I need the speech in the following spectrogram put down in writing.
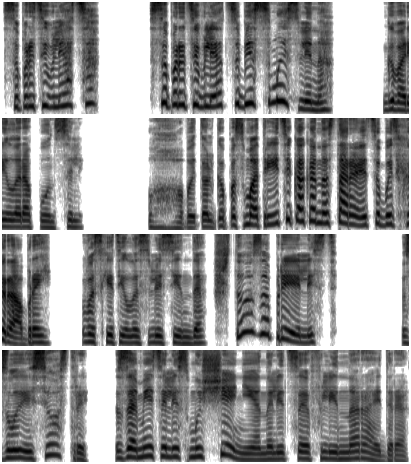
Сопротивляться? Сопротивляться бессмысленно, говорила Рапунцель. О, вы только посмотрите, как она старается быть храброй, восхитилась Люсинда. Что за прелесть? Злые сестры заметили смущение на лице Флинна Райдера.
